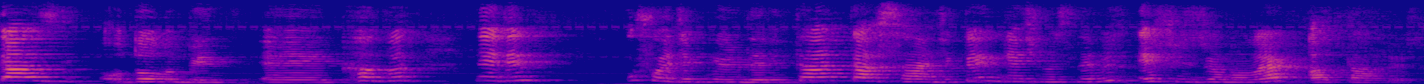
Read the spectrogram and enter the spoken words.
gaz dolu bir e, kabın? Ufacık bir delikten gaz taneciklerin geçmesine biz efüzyon olarak adlandırıyoruz.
